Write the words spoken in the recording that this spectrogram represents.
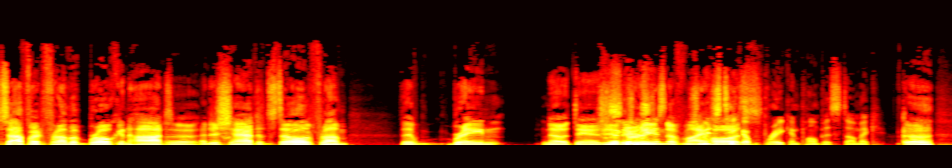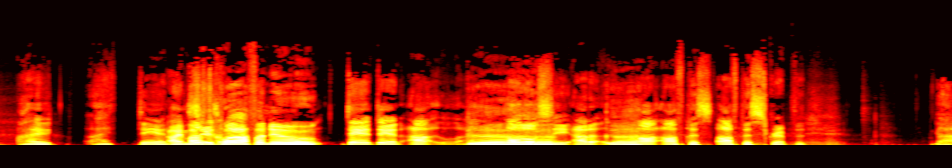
suffered from a broken heart Uh. and a shattered soul from the brain No, Dan. Sugar Should we green just, of my should we just take a break and pump his stomach? Uh, I, I, Dan. I must seriously, quaff anew. Dan, Dan. Uh, Uh, OOC out of uh. uh, off this off this script. Uh,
